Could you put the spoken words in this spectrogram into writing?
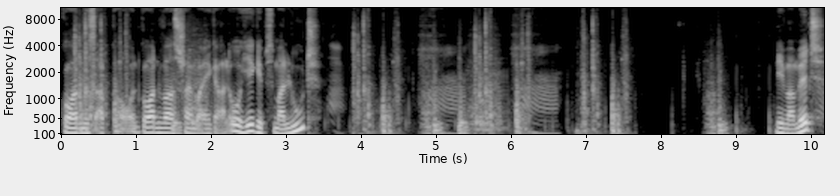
Gordon ist abgehauen. Gordon war es scheinbar egal. Oh, hier gibt es mal Loot. Nehmen wir mit.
